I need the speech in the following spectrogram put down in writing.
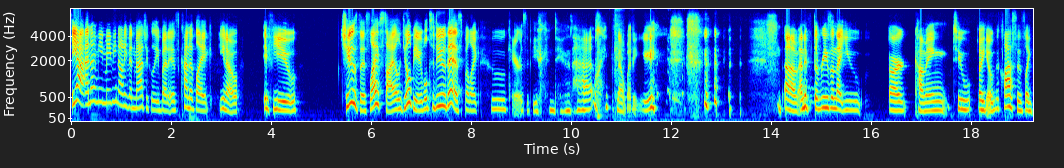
yeah, and I mean, maybe not even magically, but it's kind of like, you know, if you choose this lifestyle, you'll be able to do this. But like, who cares if you can do that? Like, nobody. Um, and if the reason that you are coming to a yoga class is like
